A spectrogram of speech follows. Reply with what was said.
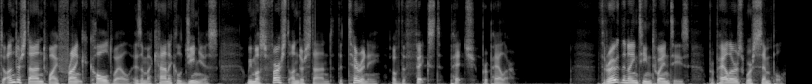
To understand why Frank Caldwell is a mechanical genius, we must first understand the tyranny of the fixed pitch propeller. Throughout the 1920s, propellers were simple.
